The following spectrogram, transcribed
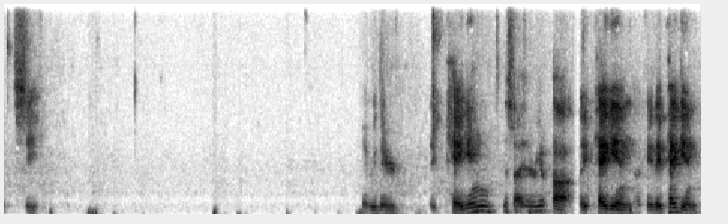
let's see. Maybe they're they peg in side area. Ah, they peg in. Okay, they peg in.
